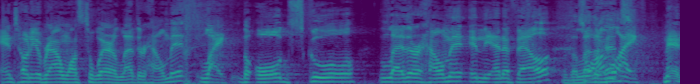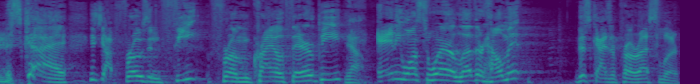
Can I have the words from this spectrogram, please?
Antonio Brown wants to wear a leather helmet, like the old school leather helmet in the NFL. The so I'm heads? like, man, this guy, he's got frozen feet from cryotherapy, Yeah. and he wants to wear a leather helmet. This guy's a pro wrestler.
